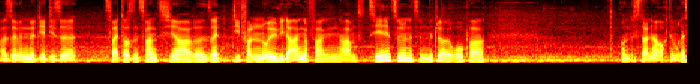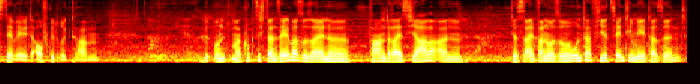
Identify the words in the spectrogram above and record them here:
Also wenn du dir diese 2020 Jahre, seit die von Null wieder angefangen haben zu zählen, zumindest in Mitteleuropa, und es dann ja auch dem Rest der Welt aufgedrückt haben, und man guckt sich dann selber so seine paar 30 Jahre an, das einfach nur so unter vier Zentimeter sind.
